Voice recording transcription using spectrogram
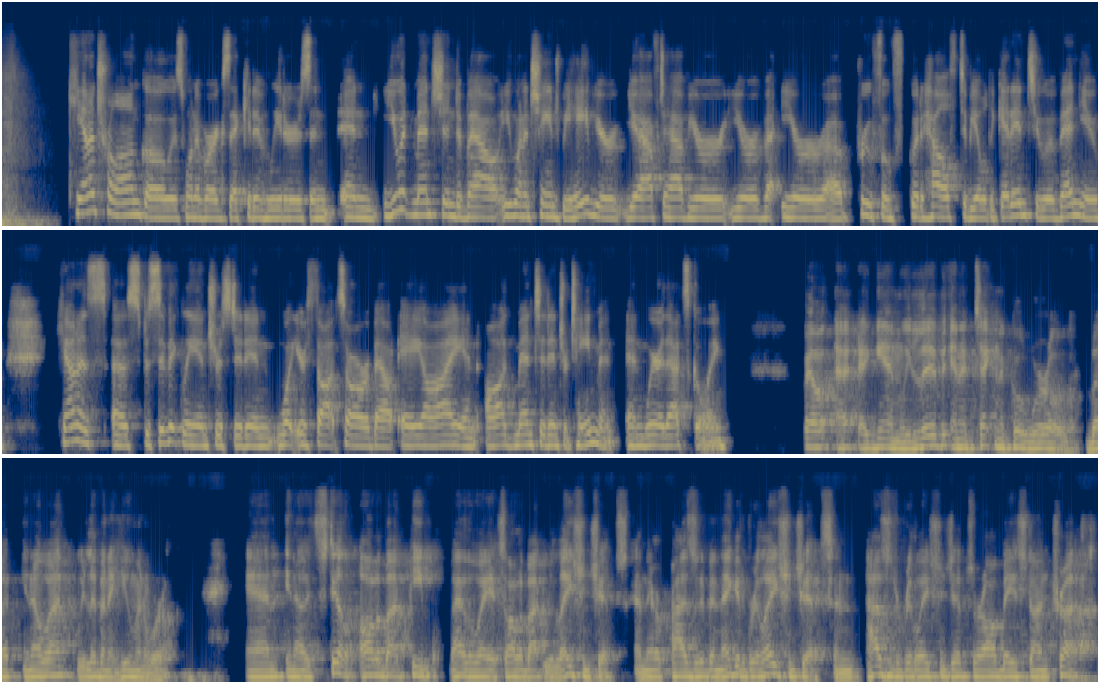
Kiana Trelongo is one of our executive leaders, and and you had mentioned about you want to change behavior. You have to have your your your uh, proof of good health to be able to get into a venue. Kiana is uh, specifically interested in what your thoughts are about AI and augmented entertainment and where that's going. Well, again, we live in a technical world, but you know what? We live in a human world. And you know, it's still all about people. By the way, it's all about relationships, and there are positive and negative relationships, and positive relationships are all based on trust.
